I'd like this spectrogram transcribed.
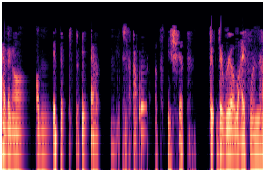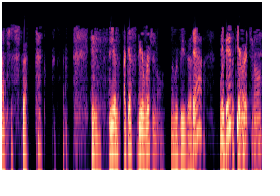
having all, all the adventures we have. Just our spaceship, the, the real life one, not just the. the I guess the original. That would be the. Yeah. It is the original.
